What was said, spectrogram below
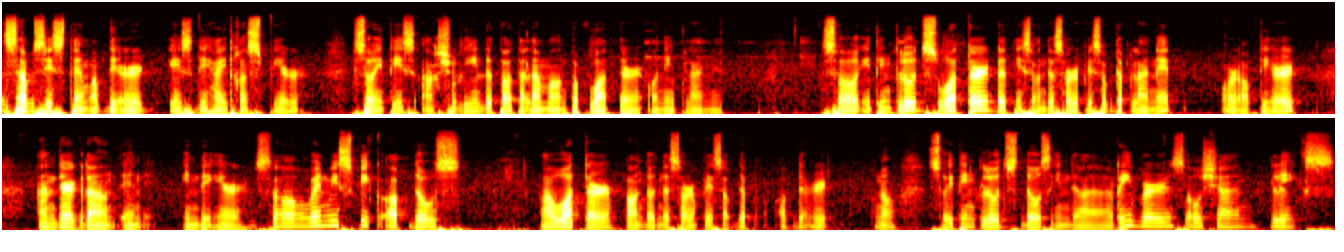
subsystem of the Earth is the hydrosphere. So it is actually the total amount of water on a planet. So it includes water that is on the surface of the planet or of the earth, underground, and in the air. So when we speak of those uh, water found on the surface of the of the earth, no, so it includes those in the rivers, ocean, lakes.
